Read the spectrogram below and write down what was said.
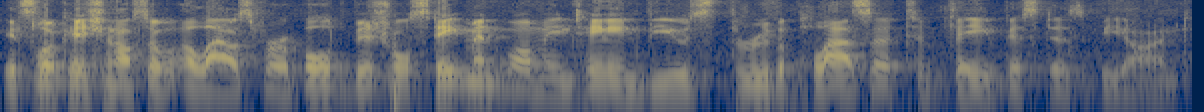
Its location also allows for a bold visual statement while maintaining views through the plaza to bay vistas beyond.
